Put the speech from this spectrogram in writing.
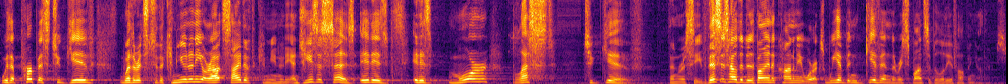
with a purpose to give, whether it's to the community or outside of the community. And Jesus says it is, it is more blessed to give than receive. This is how the divine economy works. We have been given the responsibility of helping others.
